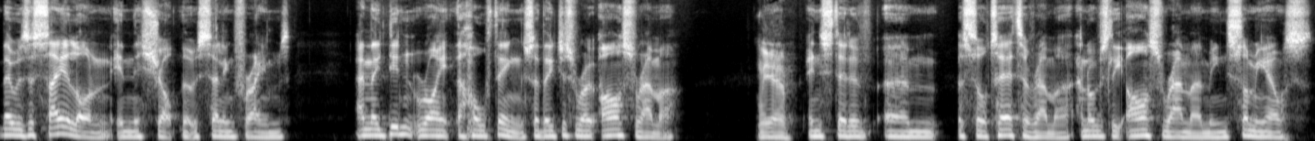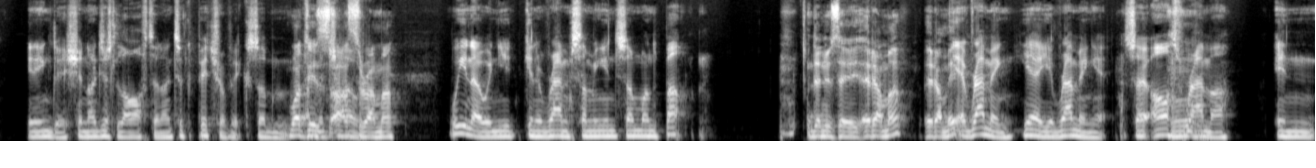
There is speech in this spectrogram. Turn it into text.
there was a sale on in this shop that was selling frames, and they didn't write the whole thing, so they just wrote arse rammer Yeah. instead of um, a sorteta rammer, and obviously arse rammer means something else in English, and I just laughed and I took a picture of it because I'm What I'm is a child. asrama? Well, you know when you're gonna ram something in someone's butt. Then you say rama, rame. Yeah, ramming. Yeah, you're ramming it. So arse Mm. rammer in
